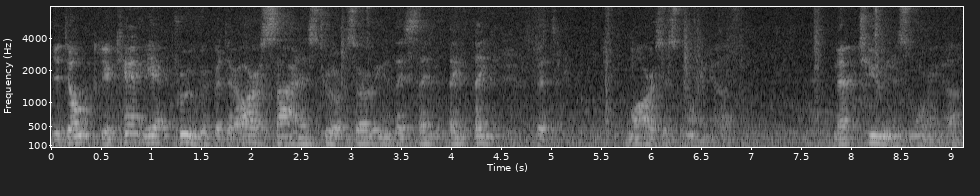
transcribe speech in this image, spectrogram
You don't, you can't yet prove it, but there are scientists who are observing and they say that they think that Mars is warming up, Neptune is warming up,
